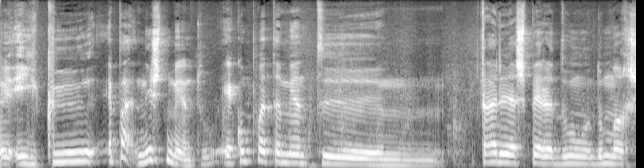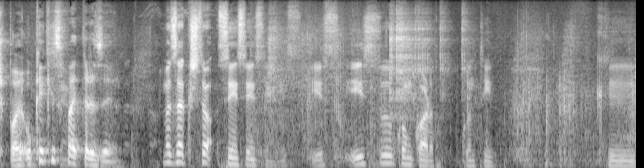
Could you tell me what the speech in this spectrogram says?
E que, epá, neste momento é completamente hum, estar à espera de, um- de uma resposta. O que é que isso vai trazer? Mas a questão. Sim, sim, sim. Isso, isso, isso concordo contigo. Que,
